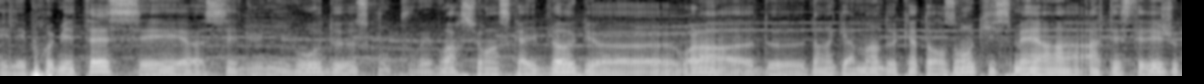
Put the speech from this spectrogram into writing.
et les premiers tests, c'est, euh, c'est du niveau de ce qu'on pouvait voir sur un Skyblog, euh, voilà, d'un gamin de 14 ans qui se met à, tester les jeux.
